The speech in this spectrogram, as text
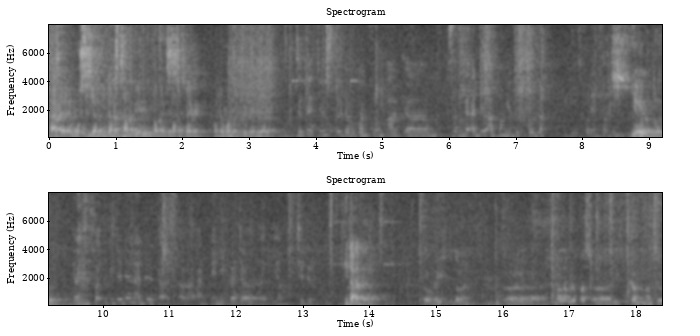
keadaan emosi yang tidak stabil pada suspek pada waktu kejadian. Datuk, just to double confirm, uh, um, suspek ada abang yang bersekolah di sekolah yang sama? Ya betul. Dan suatu kejadian ada tak uh, any pelajar yang cedera? Tidak ada. Datuk, lagi satu soalan. uh, semalam lepas uh, ditikam mangsa,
